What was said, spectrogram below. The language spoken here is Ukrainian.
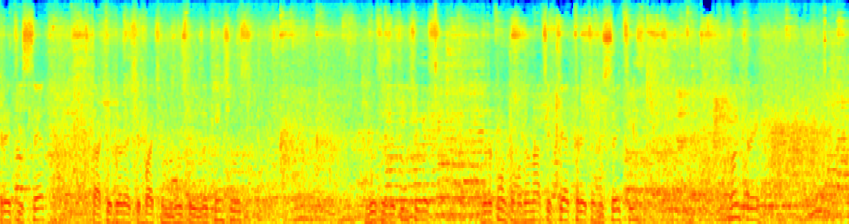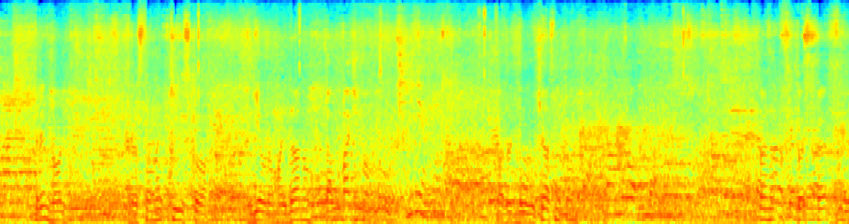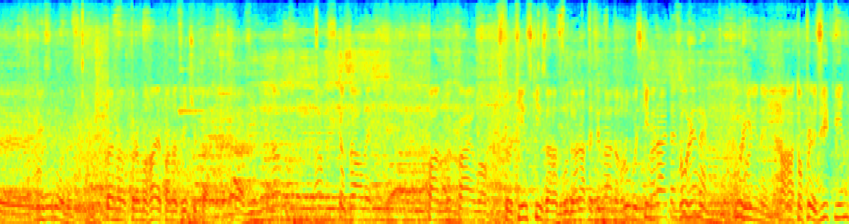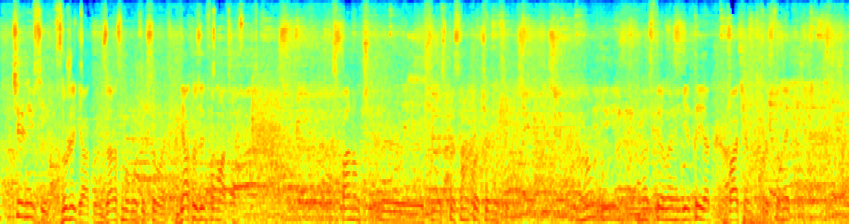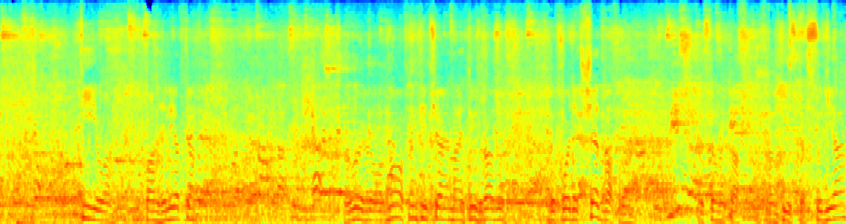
Третій сет. Так, і до речі, бачимо, зустріч закінчилась. Зустріч закінчилась з рахунком 11-5 в третьому сеті. 0-3. 3-0. Представник Київського Євромайдану. Там бачимо. Кажуть, був учасником. Певно, пе- пе- е. Певно, перемагає пана Двічука. Нам, нам сказали пан Михайло Струтінський, зараз буде грати фінальну гру. Ви з ким граєте? Лугиним. Лугин. Лугиним. Ага, то при- звідки він? Чернівці. Дуже дякую. Зараз ми будемо фіксувати. Дякую за інформацію. З паном Ч- е, з представником Чернівців. Ну і ми встигли відійти, як бачимо, представник Києва, пан Гелєтка. Виграв одного франківчанина і тут зразу виходять ще два представника Франківська. Суддя.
